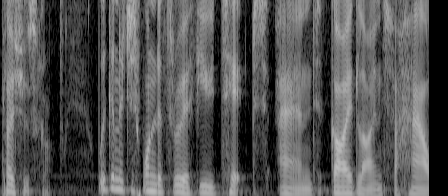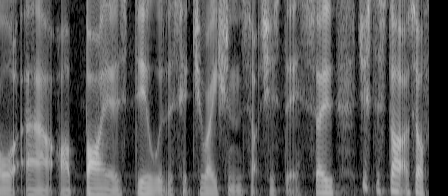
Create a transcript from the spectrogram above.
Pleasure, Scott. We're going to just wander through a few tips and guidelines for how uh, our buyers deal with a situation such as this. So, just to start us off,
